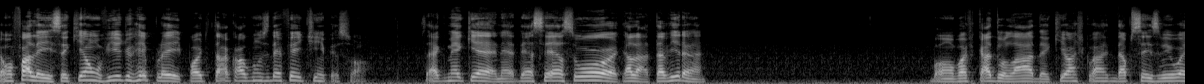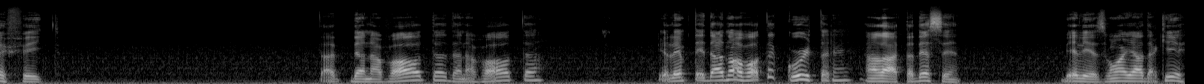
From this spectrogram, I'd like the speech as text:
Como eu falei, isso aqui é um vídeo replay. Pode estar com alguns defeitinhos, pessoal. Sabe como é que é, né? DCS Word. Olha lá, tá virando. Bom, vai ficar do lado aqui. Eu acho que dar pra vocês verem o efeito. Tá dando a volta, dando a volta. Eu lembro de ter dado uma volta curta, né? Olha lá, tá descendo. Beleza, vamos olhar daqui.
